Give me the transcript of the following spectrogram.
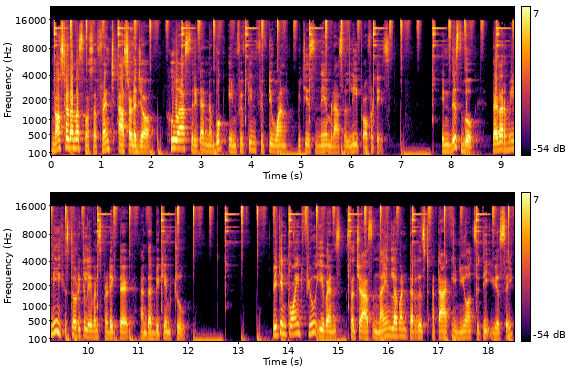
Nostradamus was a French astrologer who has written a book in 1551 which is named as the Les Prophéties. In this book, there were many historical events predicted and that became true. We can point few events such as 9/11 terrorist attack in New York City, USA,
